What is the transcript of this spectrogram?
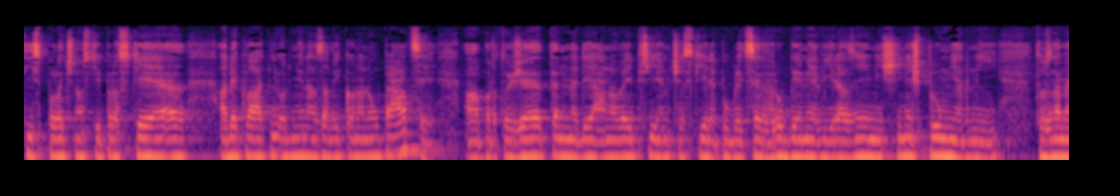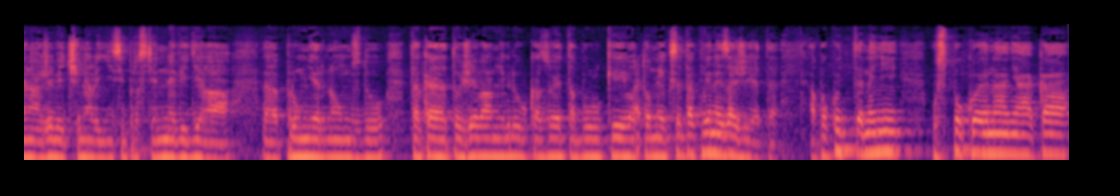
té společnosti prostě je eh, adekvátní odměna za vykonanou práci. A protože ten mediánový příjem České republice v hrubým je výrazně nižší než průměrný, to znamená, že většina lidí si prostě nevydělá eh, průměrnou mzdu, tak eh, to, že vám někdo ukazuje tabulky o tom, jak se tak vy nezažijete. A pokud není uspokojená nějaká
